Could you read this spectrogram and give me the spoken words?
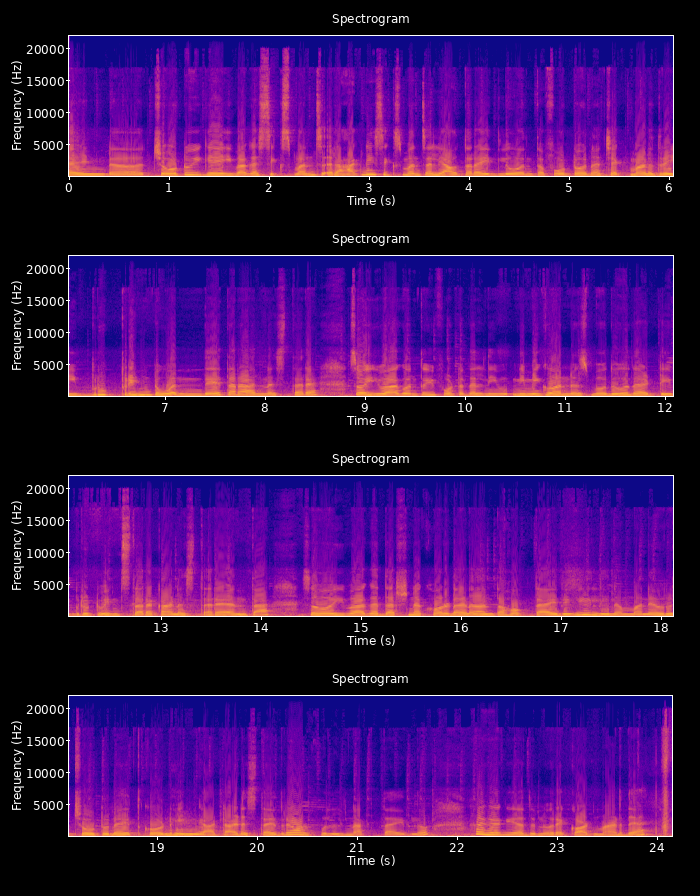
ಆ್ಯಂಡ್ ಚೋಟುವಿಗೆ ಇವಾಗ ಸಿಕ್ಸ್ ಮಂತ್ಸ್ ರಾಗ್ನಿ ಸಿಕ್ಸ್ ಮಂತ್ಸಲ್ಲಿ ಯಾವ ಥರ ಇದ್ಲು ಅಂತ ಫೋಟೋನ ಚೆಕ್ ಮಾಡಿದ್ರೆ ಇಬ್ಬರು ಪ್ರಿಂಟ್ ಒಂದೇ ಥರ ಅನ್ನಿಸ್ತಾರೆ. ಸೊ ಇವಾಗಂತೂ ಈ ಫೋಟೋದಲ್ಲಿ ನೀವು ನಿಮಗೂ ಅನ್ನಿಸ್ಬೋದು ದಟ್ ಇಬ್ಬರು ಟ್ವಿನ್ಸ್ ಥರ ಕಾಣಿಸ್ತಾರೆ ಅಂತ. ಸೊ ಇವಾಗ ದರ್ಶನಕ್ಕೆ ಹೊರಡೋಣ ಅಂತ ಹೋಗ್ತಾ ಇದ್ದೀವಿ ಇಲ್ಲಿ ನಮ್ಮ ಮನೆಯವರು ಚೋಟುನ ಎತ್ಕೊಂಡು ಹಿಂಗೆ ಆಟ ಆಡಿಸ್ತಾ ಇದ್ರೆ. ಅವಳು ಫುಲ್ ನಗ್ತಾ ಇದ್ಲು. ಹಾಗಾಗಿ ಅದನ್ನು ರೆಕಾರ್ಡ್ ಮಾಡಿದೆ.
